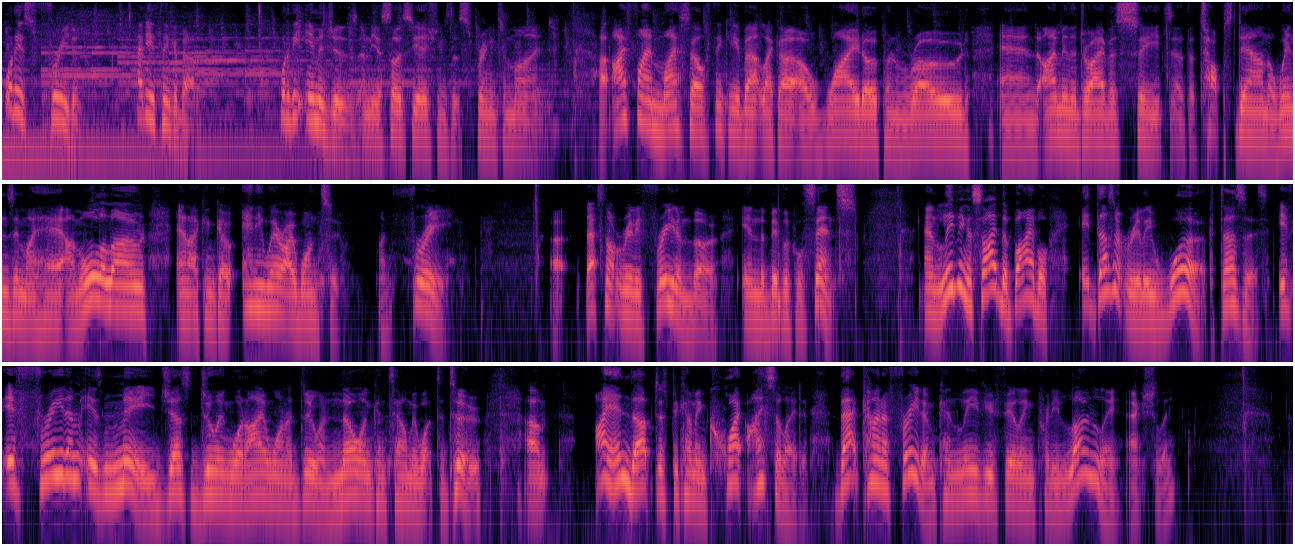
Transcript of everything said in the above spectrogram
What is freedom? How do you think about it? What are the images and the associations that spring to mind? Uh, I find myself thinking about like a, a, wide open road, and I'm in the driver's seat, uh, the top's down, the wind's in my hair, I'm all alone, and I can go anywhere I want to. I'm free. Uh, that's not really freedom, though, in the biblical sense. And leaving aside the Bible, it doesn't really work, does it? If, if freedom is me just doing what I want to do and no one can tell me what to do, um, I end up just becoming quite isolated. That kind of freedom can leave you feeling pretty lonely, actually.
